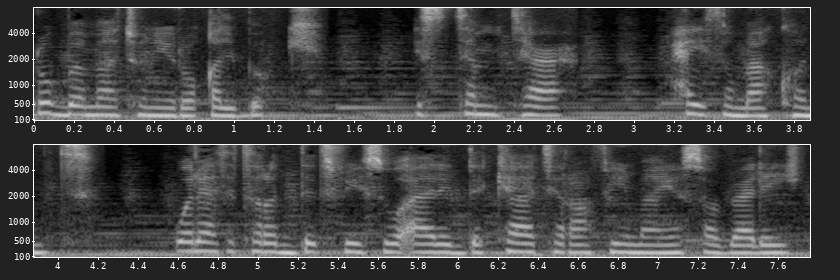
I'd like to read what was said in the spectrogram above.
ربما تنير قلبك. استمتع حيثما كنت ولا تتردد في سؤال الدكاترة فيما يصعب عليك.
